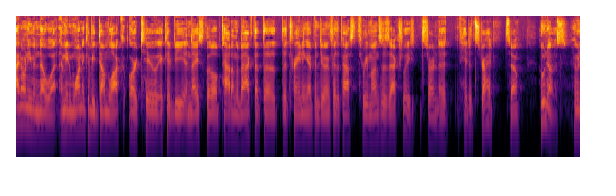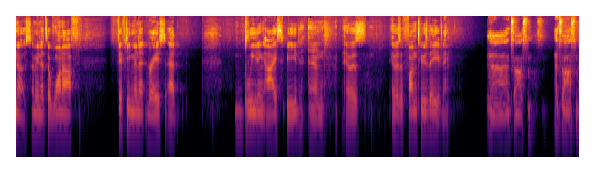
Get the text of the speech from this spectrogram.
I don't even know what. I mean, one, it could be dumb luck, or two, it could be a nice little pat on the back that the the training I've been doing for the past three months is actually starting to hit its stride. So who knows? Who knows? I mean, it's a one off, fifty minute race at bleeding eye speed, and it was it was a fun Tuesday evening. Uh, that's awesome. That's awesome.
